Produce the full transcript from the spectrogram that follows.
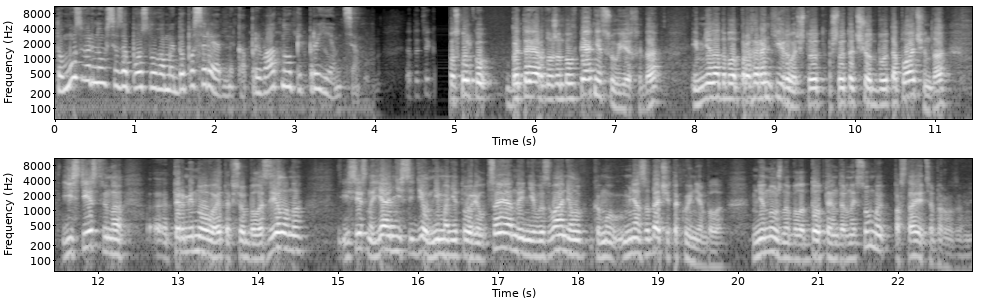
тому звернувся за послугами до посередника, приватного підприємця. Поскольку БТР должен был в пятницу уехать, и мне надо было прогарантировать, что, это- что этот счет будет оплачен, да, естественно, э, терминово это все было сделано. Естественно, я не сидел, не мониторил цены, не вызванивал кому. У меня задачи такой не было. Мне нужно было до тендерной суммы поставить оборудование.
